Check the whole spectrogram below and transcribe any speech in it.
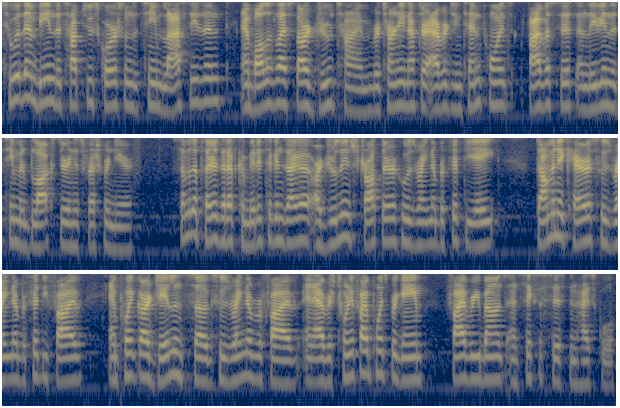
two of them being the top two scorers from the team last season, and Ball is Life star Drew Timme, returning after averaging 10 points, 5 assists, and leading the team in blocks during his freshman year. Some of the players that have committed to Gonzaga are Julian Strawther, who is ranked number 58, Dominic Harris, who's ranked number 55, and point guard Jalen Suggs, who's ranked number 5 and averaged 25 points per game, 5 rebounds, and 6 assists in high school.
